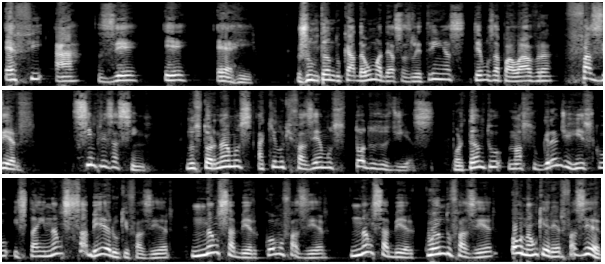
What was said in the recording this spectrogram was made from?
F-A-Z-E-R. Juntando cada uma dessas letrinhas, temos a palavra fazer. Simples assim nos tornamos aquilo que fazemos todos os dias. Portanto, nosso grande risco está em não saber o que fazer, não saber como fazer, não saber quando fazer ou não querer fazer.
